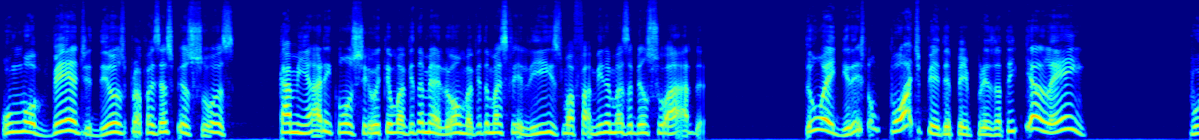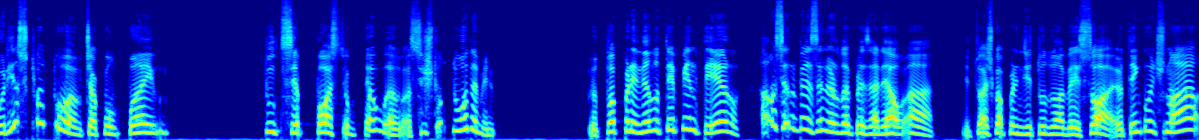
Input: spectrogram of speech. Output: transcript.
o mover de Deus para fazer as pessoas caminharem com o Senhor e ter uma vida melhor, uma vida mais feliz, uma família mais abençoada. Então a igreja não pode perder para a empresa, tem que ir além. Por isso que eu, tô, eu te acompanho. Tudo que você posta, eu, eu assisto tudo, amigo. Eu estou aprendendo o tempo inteiro. Ah, você não pensa acelerador empresarial? Ah, e tu acha que eu aprendi tudo uma vez só? Eu tenho que continuar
